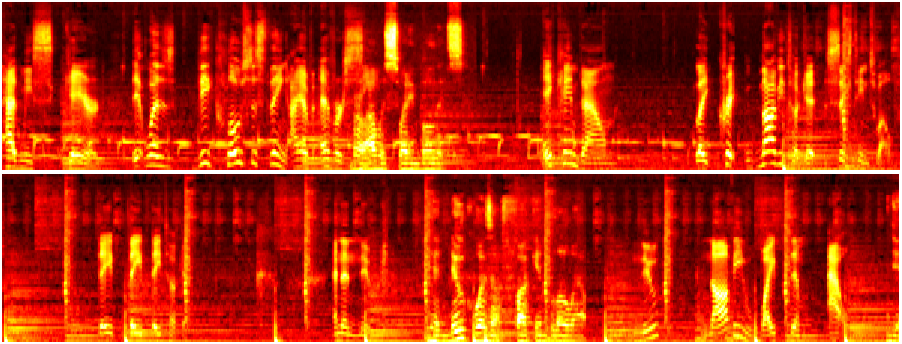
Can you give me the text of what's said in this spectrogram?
had me scared. It was the closest thing I have ever Bro, seen. I was sweating bullets. It came down, like, Navi took it 16 12. They, they, they took it. and then Nuke. Yeah, Nuke was a fucking blowout. Nuke, Navi wiped them out. Yeah,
